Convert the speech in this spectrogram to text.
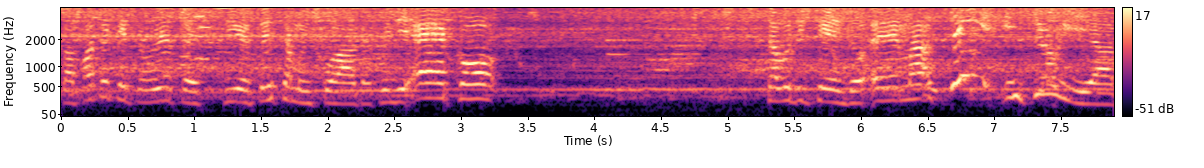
a parte che e te, io e te siamo in squadra, quindi ecco, stavo dicendo, eh, ma se in teoria,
